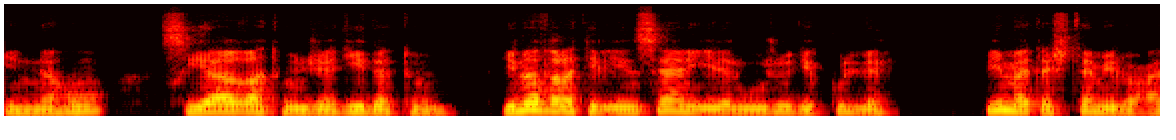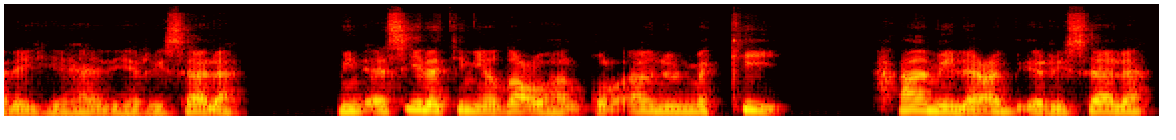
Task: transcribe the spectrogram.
إنه صياغة جديدة لنظرة الإنسان إلى الوجود كله. بما تشتمل عليه هذه الرسالة؟ من أسئلة يضعها القرآن المكي حامل عبء الرسالة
